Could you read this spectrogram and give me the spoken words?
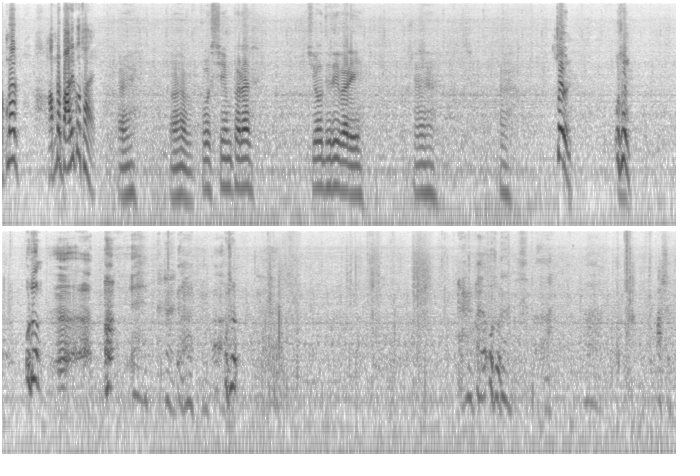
আপনার আপনার বাড়ি কোথায়? পশ্চিম পাড়ার চৌধুরী বাড়ি চলুন উঠুন। উঠুন। উঠুন উঠুন আসুন ভাইয়া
